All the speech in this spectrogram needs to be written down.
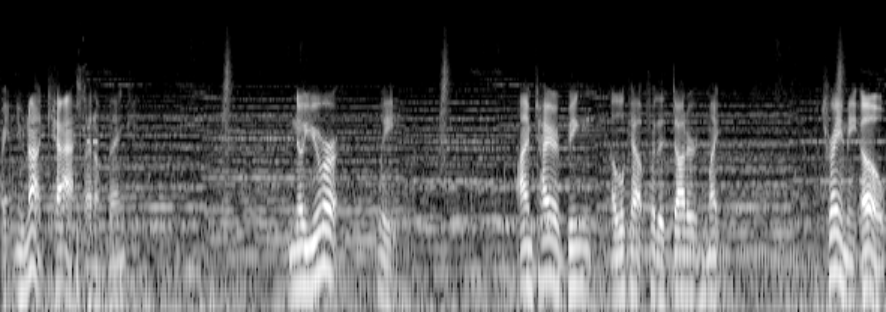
Right, you're not cast, I don't think. No, you're... Wait. I'm tired of being a lookout for the daughter who might betray me. Oh.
